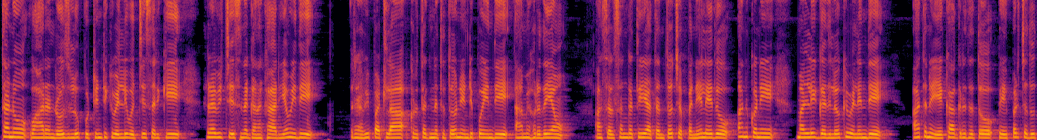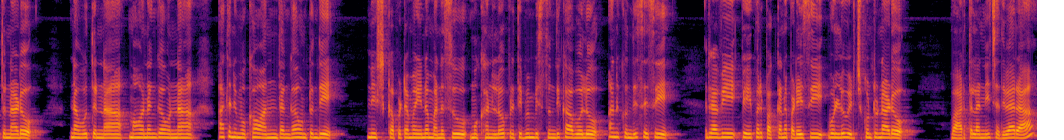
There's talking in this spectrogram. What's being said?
తను వారం రోజులు పుట్టింటికి వెళ్ళి వచ్చేసరికి రవి చేసిన ఘనకార్యం ఇది. రవి పట్ల కృతజ్ఞతతో నిండిపోయింది ఆమె హృదయం. అసలు సంగతి అతనితో చెప్పనే లేదు అనుకొని మళ్ళీ గదిలోకి వెళ్ళింది. అతను ఏకాగ్రతతో పేపర్ చదువుతున్నాడో. నవ్వుతున్నా మౌనంగా ఉన్నా అతని ముఖం అందంగా ఉంటుంది. నిష్కపటమైన మనసు ముఖంలో ప్రతిబింబిస్తుంది కాబోలు అనుకుంది శశి. రవి పేపర్ పక్కన పడేసి ఒళ్ళు విడుచుకుంటున్నాడో వార్తలన్నీ చదివారా?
